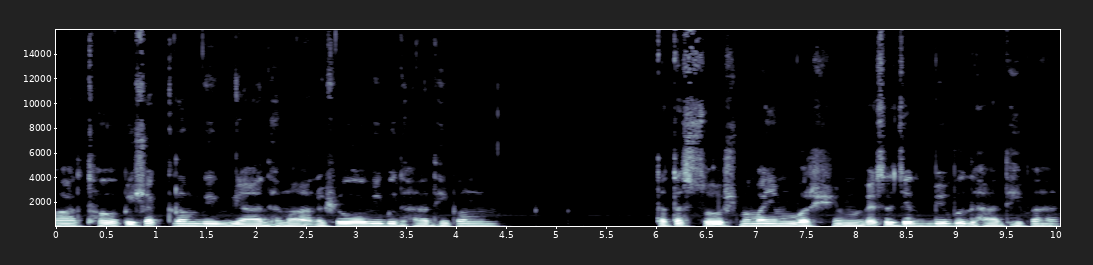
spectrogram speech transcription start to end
पार्थोऽपि शक्रं विव्याधमानुषो विबुधाधिपम्। ततः सोष्ममयं वर्षं व्यसृजद्विबुधाधिपः।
